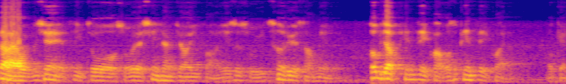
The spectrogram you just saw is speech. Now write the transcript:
再来，我们现在也自己做所谓的现象交易法，也是属于策略上面的，都比较偏这一块。我是偏这一块的。OK。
